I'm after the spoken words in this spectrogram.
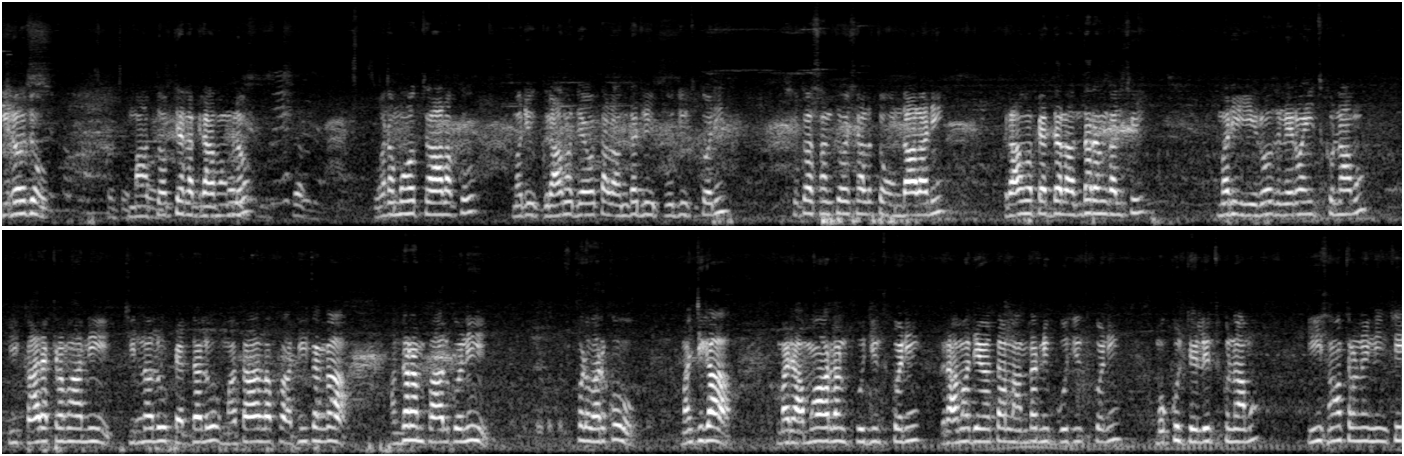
ఈరోజు మా తోప్చెర్ల గ్రామంలో వనమహోత్సవాలకు మరియు గ్రామ దేవతలందరినీ పూజించుకొని సుఖ సంతోషాలతో ఉండాలని గ్రామ పెద్దలందరం కలిసి మరి ఈరోజు నిర్వహించుకున్నాము. ఈ కార్యక్రమాన్ని చిన్నలు పెద్దలు మతాలకు అతీతంగా అందరం పాల్గొని ఇప్పటి వరకు మంచిగా మరి అమ్మవార్లను పూజించుకొని గ్రామ దేవతలను అందరినీ పూజించుకొని మొక్కులు చెల్లించుకున్నాము. ఈ సంవత్సరం నుంచి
